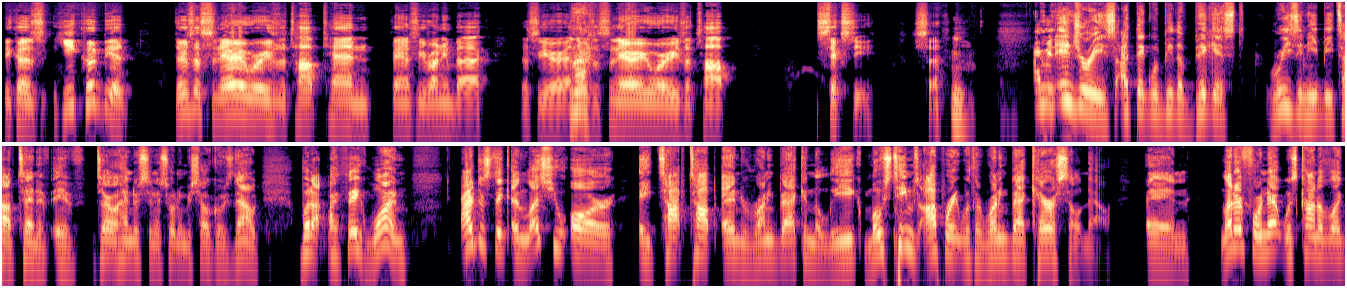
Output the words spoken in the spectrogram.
because he could be a. There's a scenario where he's a top ten fantasy running back this year, and there's a scenario where he's a top sixty. So, hmm. I mean, injuries I think would be the biggest reason he'd be top 10 if, if Darrell Henderson or Sony Michel goes down. But I, I think one, I just think unless you are a top, top end running back in the league, most teams operate with a running back carousel now. And Leonard Fournette was kind of like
